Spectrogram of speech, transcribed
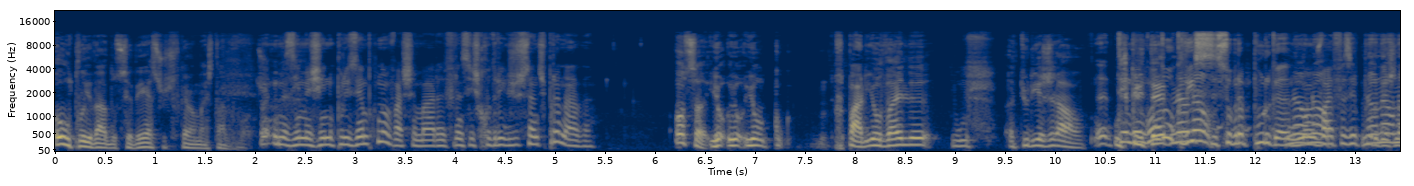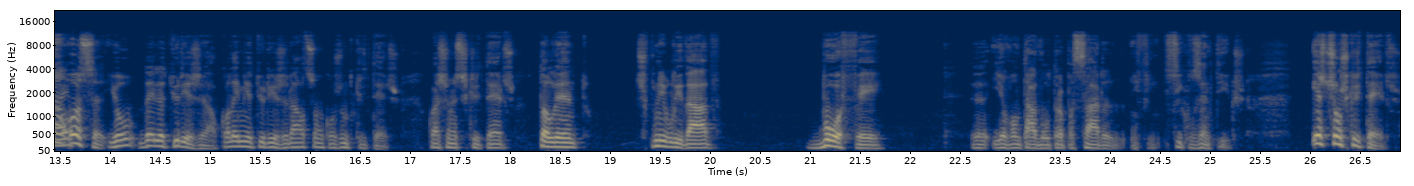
a utilidade do CDS, justificarão mais tarde votos. Mas imagino, por exemplo, que não vai chamar Francisco Rodrigues dos Santos para nada. Ouça, eu, eu, eu repare, eu dei-lhe a teoria geral. Eh, tendo critérios... em conta o que não, disse não. sobre a purga, não, não, vai fazer purgas, não, não, não, não. É? Ouça, eu dei-lhe a teoria geral. Qual é a minha teoria geral? São um conjunto de critérios. Quais são esses critérios? Talento, disponibilidade, boa fé, uh, e a vontade de ultrapassar, enfim, ciclos antigos. Estes são os critérios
